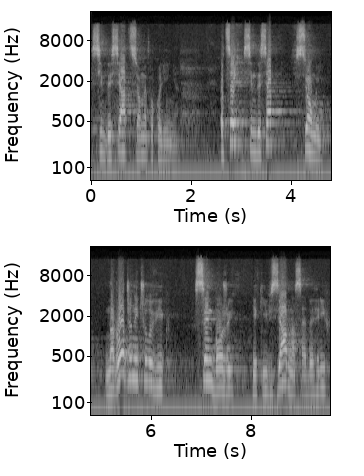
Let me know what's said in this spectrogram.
77 покоління. Оцей 77-й народжений чоловік, Син Божий, який взяв на себе гріх,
